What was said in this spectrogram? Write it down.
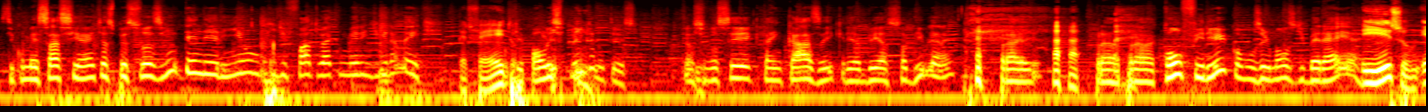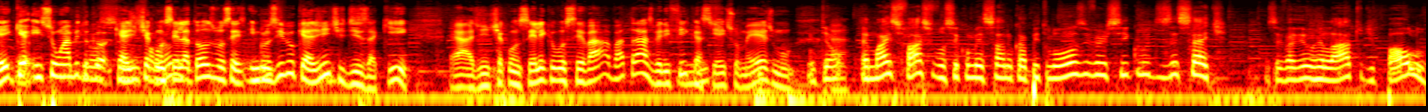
Se começasse antes, as pessoas entenderiam o que de fato é comer indignamente. Perfeito. Porque Paulo explica no texto. Então, se você que está em casa aí queria abrir a sua Bíblia, né? Para conferir, como os irmãos de Bereia. Isso, e que, isso é um hábito Que que, a gente estamos aconselha a falando. todos vocês. Inclusive o que a gente diz aqui, é, a gente aconselha que você vá, vá atrás, verifica se é isso mesmo. Então, É. é. mais fácil você começar no capítulo 11, versículo 17. Você vai ver o relato de Paulo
